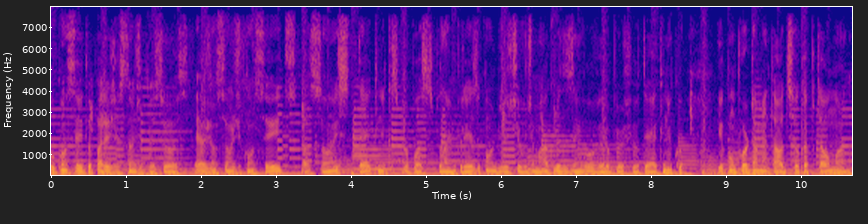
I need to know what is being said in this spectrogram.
O conceito para a gestão de pessoas é a junção de conceitos, ações, técnicas propostas pela empresa com o objetivo de macro desenvolver o perfil técnico e comportamental de seu capital humano,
